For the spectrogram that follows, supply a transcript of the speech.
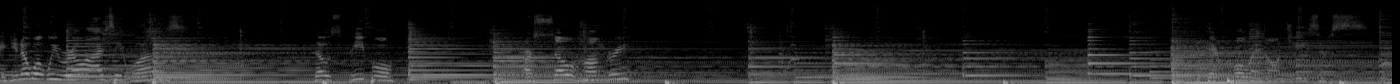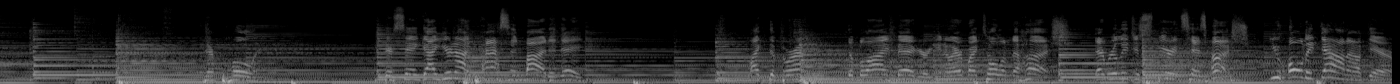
And you know what we realized it was? Those people are so hungry. that They're pulling on Jesus. They're pulling. They're saying, God, you're not passing by today. Like the, bri- the blind beggar, you know, everybody told him to hush. That religious spirit says, hush. You hold it down out there.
